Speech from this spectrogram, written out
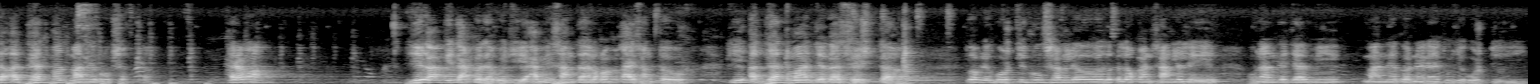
तर अध्यात्मात मान्य करू शकता. खरं मा? ही आमची ताकद दाखवायची आम्ही सांगताना लोकांना काय सांगतो? की अध्यात्मात जगात श्रेष्ठ तू आपली गोष्टी खूप सांगलं लोकांना सांगलेले. म्हणून त्याच्यावर मी मान्य करणार नाही तुझ्या गोष्टी.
